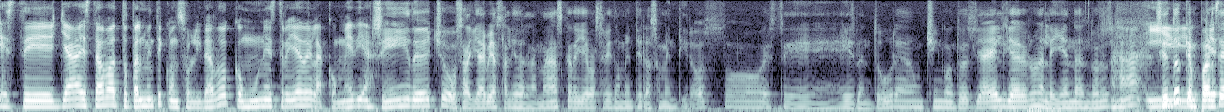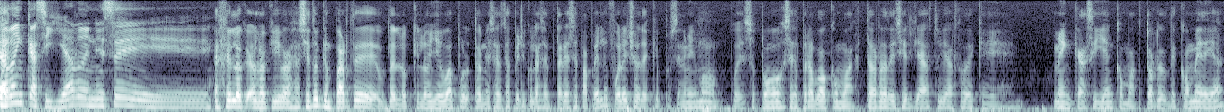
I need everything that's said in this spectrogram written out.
este, ya estaba totalmente consolidado como una estrella de la comedia. Sí, de hecho, o sea, ya había salido de la máscara, ya había salido Mentiroso Mentiroso, este, Ace Ventura, un chingo, entonces ya él ya era una leyenda, entonces Ajá. Y siento que en parte estaba encasillado en ese. es que lo, a lo que iba, o sea, siento que en parte de lo que lo llevó a protagonizar esta película, a aceptar ese papel, fue el hecho de que pues él mismo, pues supongo que se probó como actor de decir, ya estoy harto de que me encasillen como actor de comedia,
